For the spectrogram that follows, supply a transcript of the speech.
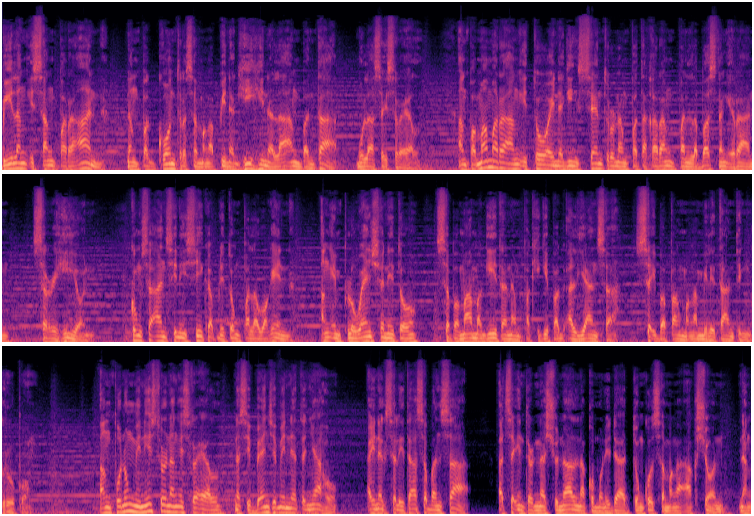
bilang isang paraan ng pagkontra sa mga pinaghihinalaang banta mula sa Israel. Ang pamamaraang ito ay naging sentro ng patakarang panlabas ng Iran sa rehiyon, kung saan sinisikap nitong palawakin ang impluensya nito sa pamamagitan ng pakikipag-alyansa sa iba pang mga militanteng grupo. Ang punong ministro ng Israel na si Benjamin Netanyahu ay nagsalita sa bansa at sa internasyonal na komunidad tungkol sa mga aksyon ng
